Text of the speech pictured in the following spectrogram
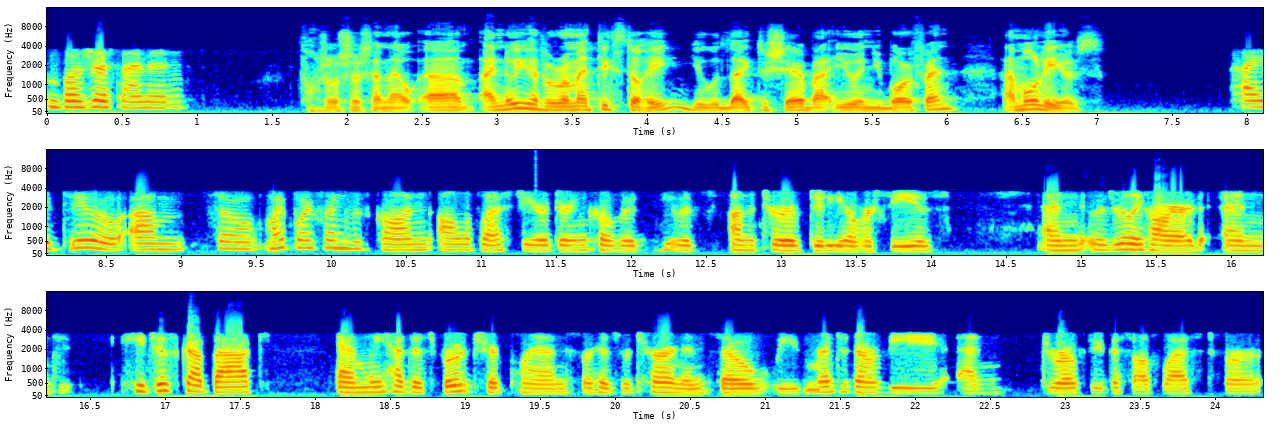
Bonjour, Simon. Bonjour, Shoshana. Um, I know you have a romantic story you would like to share about you and your boyfriend. I'm all ears. I do. Um, so my boyfriend was gone all of last year during COVID. He was on a tour of duty overseas, and it was really hard. And he just got back, and we had this road trip planned for his return. And so we rented an RV and drove through the Southwest for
